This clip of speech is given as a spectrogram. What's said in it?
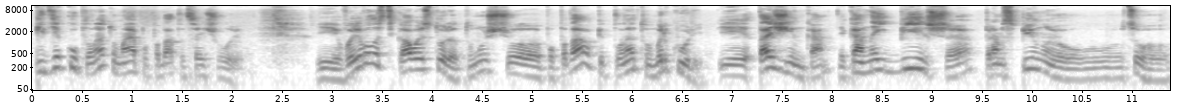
під яку планету має попадати цей чоловік. І виявилась цікава історія, тому що попадав під планету Меркурій. І та жінка, яка найбільше прям з цього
